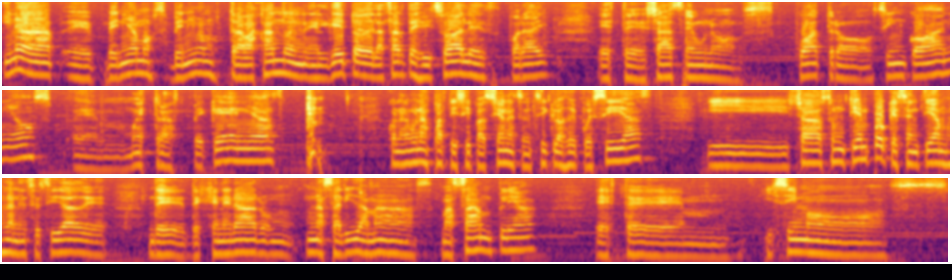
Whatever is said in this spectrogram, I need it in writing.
y nada, eh, veníamos, veníamos trabajando en el gueto de las artes visuales por ahí, este, ya hace unos 4 o 5 años, en muestras pequeñas, con algunas participaciones en ciclos de poesías y ya hace un tiempo que sentíamos la necesidad de, generar una salida más, más amplia. Este, mm, hicimos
